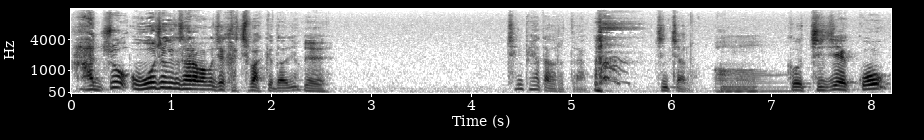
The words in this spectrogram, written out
아주 우호적인 사람하고 제가 같이 봤거든요. 예. 창피하다 그러더라고요. 진짜로. 그 지지했고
